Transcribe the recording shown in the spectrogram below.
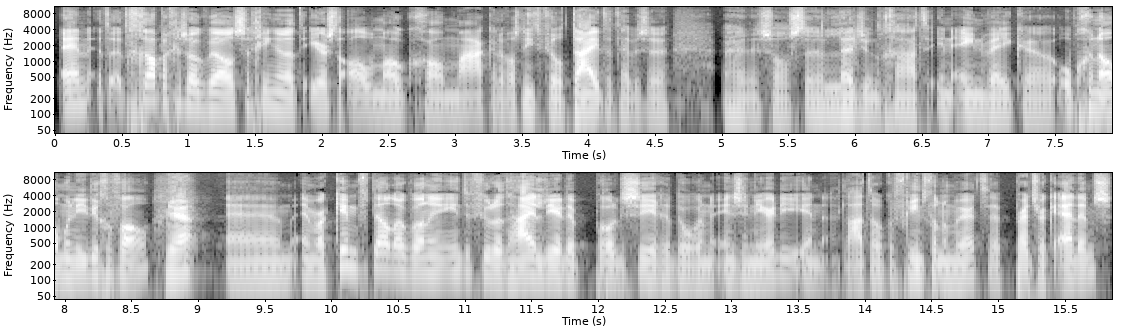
En het, het grappige is ook wel, ze gingen dat eerste album ook gewoon maken. Er was niet veel tijd, dat hebben ze, eh, zoals de legend gaat, in één week eh, opgenomen in ieder geval. Ja. Ehm, en waar Kim vertelde ook wel in een interview dat hij leerde produceren door een engineer die in, later ook een vriend van hem werd, eh, Patrick Adams.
